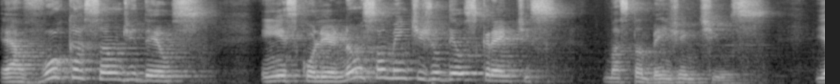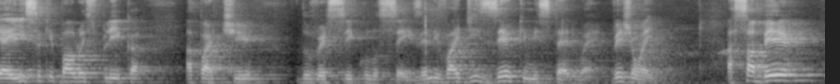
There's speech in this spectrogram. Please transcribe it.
é a vocação de Deus em escolher não somente judeus crentes, mas também gentios. E é isso que Paulo explica a partir do versículo 6. Ele vai dizer que mistério é. Vejam aí. A saber,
